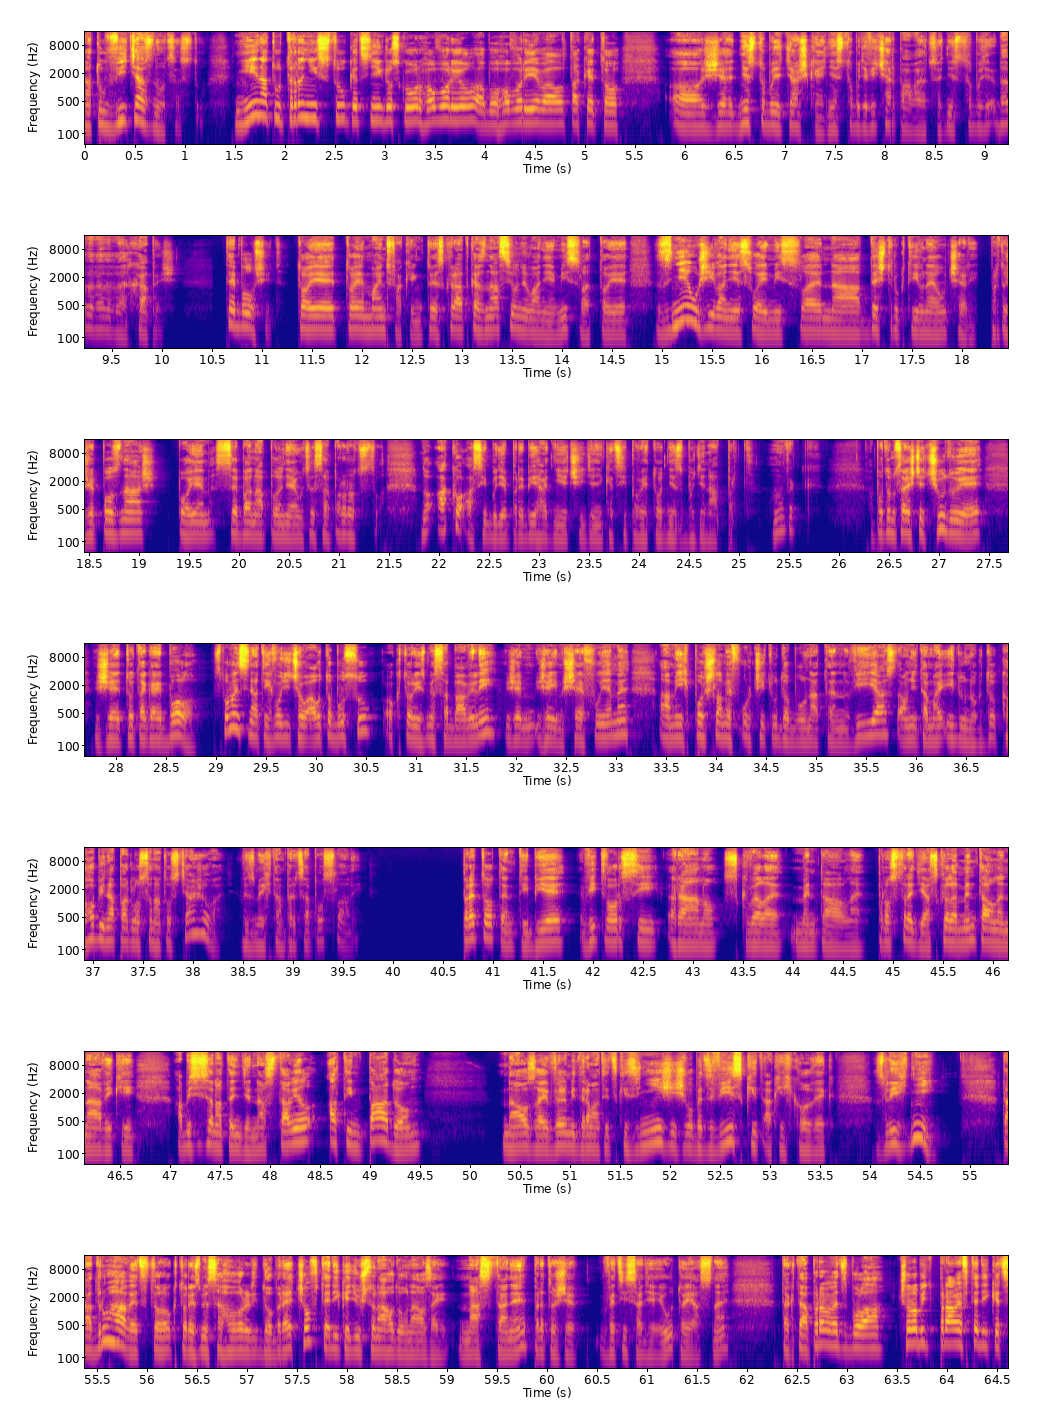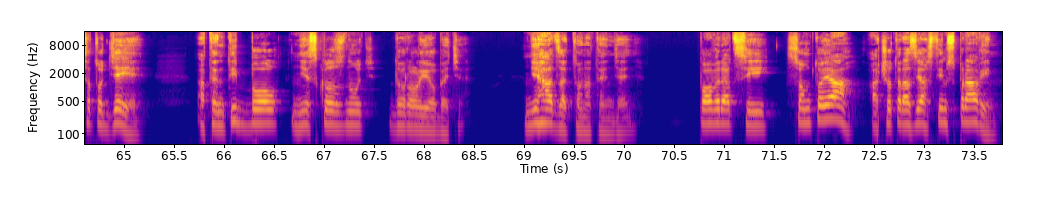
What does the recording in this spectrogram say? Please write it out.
na tú výťaznú cestu. Nie na tú trnistú, keď si niekto skôr hovoril alebo hovorieval takéto, že dnes to bude ťažké, dnes to bude vyčerpávajúce, dnes to bude... Chápeš? To je bullshit. To je, to je mindfucking. To je skrátka znasilňovanie mysle. To je zneužívanie svojej mysle na deštruktívne účely. Pretože poznáš pojem seba naplňajúce sa proroctvo. No ako asi bude prebiehať niečí deň, keď si povie, to dnes bude na prd? No tak a potom sa ešte čuduje, že to tak aj bolo. Spomeň si na tých vodičov autobusu, o ktorých sme sa bavili, že, že im šéfujeme a my ich pošleme v určitú dobu na ten výjazd a oni tam aj idú. No kdo, koho by napadlo sa na to stiažovať? Veď sme ich tam predsa poslali. Preto ten typ je, vytvor si ráno skvelé mentálne prostredia, skvelé mentálne návyky, aby si sa na ten deň nastavil a tým pádom naozaj veľmi dramaticky znížiš vôbec výskyt akýchkoľvek zlých dní. Tá druhá vec, o ktorej sme sa hovorili dobre, čo vtedy, keď už to náhodou naozaj nastane, pretože veci sa dejú, to je jasné, tak tá prvá vec bola, čo robiť práve vtedy, keď sa to deje. A ten typ bol nesklznúť do roli obete. Nehádzať to na ten deň povedať si, som to ja a čo teraz ja s tým spravím.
